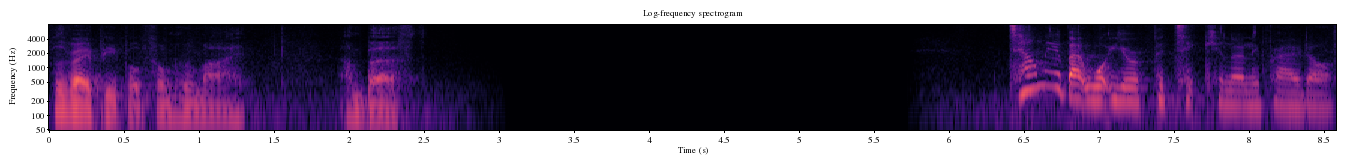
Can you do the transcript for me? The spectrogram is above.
for the very people from whom I am birthed. Tell me about what you're particularly proud of.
